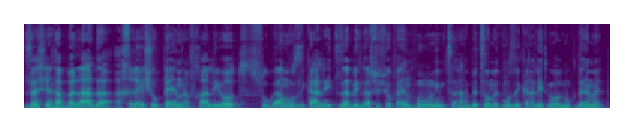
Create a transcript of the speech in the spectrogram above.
זה שהבלדה אחרי שופן הפכה להיות סוגה מוזיקלית, זה בגלל ששופן הוא נמצא בצומת מוזיקלית מאוד מוקדמת,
